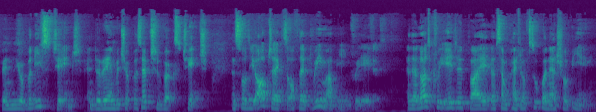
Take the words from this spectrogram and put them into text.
when your beliefs change and the way in which your perception works change. And so the objects of that dream are being created. And they're not created by uh, some kind of supernatural being,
